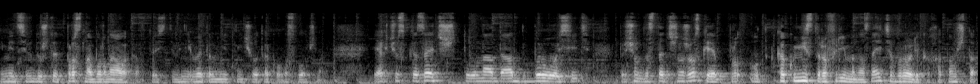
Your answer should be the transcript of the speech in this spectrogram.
имеется в виду, что это просто набор навыков, то есть в, в этом нет ничего такого сложного. Я хочу сказать, что надо отбросить, причем достаточно жестко, я, вот как у мистера Фримена, знаете, в роликах о том, что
